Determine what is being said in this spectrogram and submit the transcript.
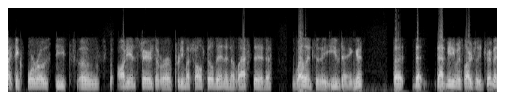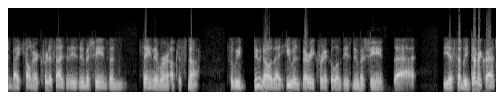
I think, four rows deep of audience chairs that were pretty much all filled in, and it lasted well into the evening. But that that meeting was largely driven by Kellner criticizing these new machines and saying they weren't up to snuff. So we do know that he was very critical of these new machines that the Assembly Democrats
